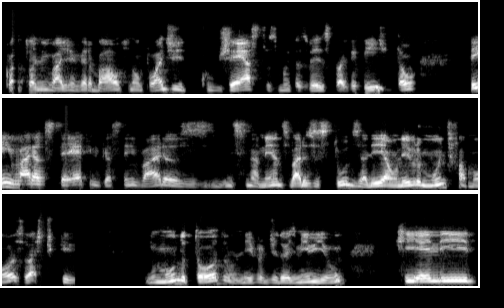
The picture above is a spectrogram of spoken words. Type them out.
com a tua linguagem verbal, tu não pode, com gestos, muitas vezes tu agride. Então, tem várias técnicas, tem vários ensinamentos, vários estudos ali. É um livro muito famoso, acho que no mundo todo, um livro de 2001, que ele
